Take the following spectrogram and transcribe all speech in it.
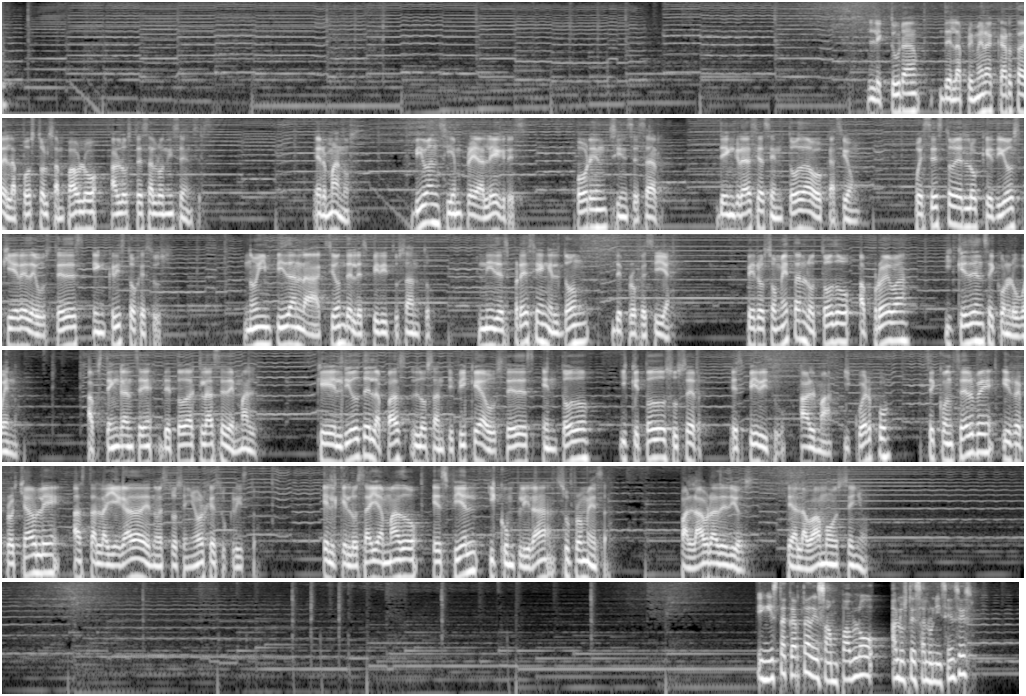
Lectura de la primera carta del apóstol San Pablo a los tesalonicenses. Hermanos, vivan siempre alegres, oren sin cesar den gracias en toda ocasión, pues esto es lo que Dios quiere de ustedes en Cristo Jesús. No impidan la acción del Espíritu Santo, ni desprecien el don de profecía, pero sométanlo todo a prueba y quédense con lo bueno. Absténganse de toda clase de mal. Que el Dios de la paz los santifique a ustedes en todo y que todo su ser, espíritu, alma y cuerpo se conserve irreprochable hasta la llegada de nuestro Señor Jesucristo. El que los ha llamado es fiel y cumplirá su promesa. Palabra de Dios, te alabamos Señor. En esta carta de San Pablo a los tesalonicenses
